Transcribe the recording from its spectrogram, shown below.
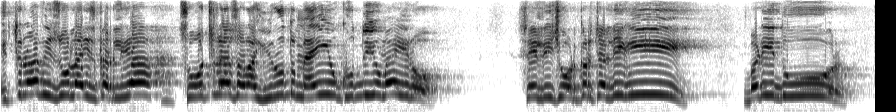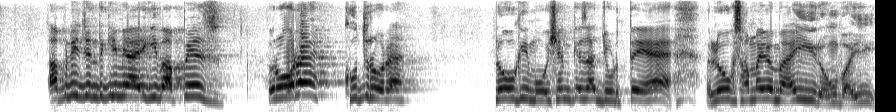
इतना विजुअलाइज कर लिया, सोच रहे हैं हीरो तो मैं ही हूँ, खुद ही हूँ मैं हीरो सहेली छोड़कर चली गई, बड़ी दूर। अपनी ज़िंदगी में आएगी वापस। रो रहा है, खुद रो रहा है। लोग इमोशन के साथ जुड़ते हैं। लोग समझ लो मैं ही हूँ भाई।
